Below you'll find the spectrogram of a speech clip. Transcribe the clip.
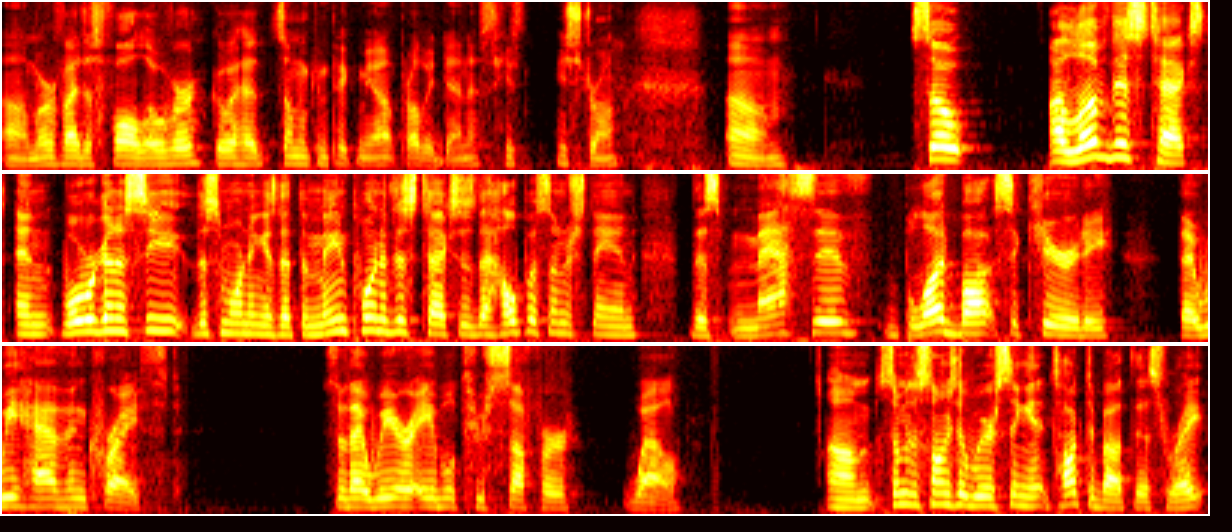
Um, or if I just fall over, go ahead. Someone can pick me up. Probably Dennis. He's he's strong. Um, so I love this text, and what we're going to see this morning is that the main point of this text is to help us understand this massive blood-bought security that we have in Christ, so that we are able to suffer well. Um, some of the songs that we were singing talked about this, right?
